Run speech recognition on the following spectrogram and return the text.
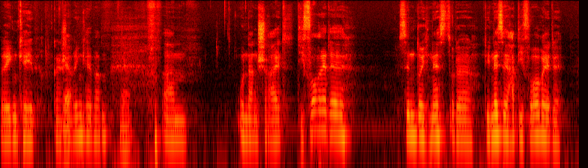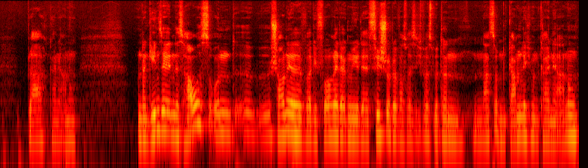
Regencape. Kann ich ja. schon Regencape haben? Ja. Ähm, und dann schreit, die Vorräte sind durchnässt oder die Nässe hat die Vorräte. Bla, keine Ahnung. Und dann gehen sie in das Haus und äh, schauen ja, war die Vorräte irgendwie, der Fisch oder was weiß ich, was wird dann nass und gammelig und keine Ahnung.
